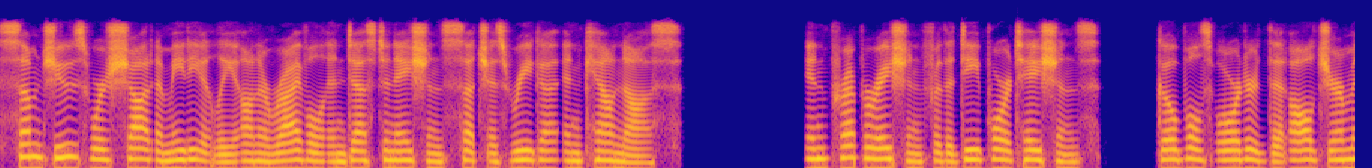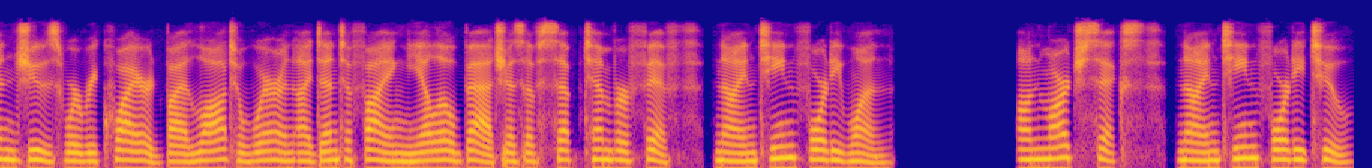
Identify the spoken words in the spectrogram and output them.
Some Jews were shot immediately on arrival in destinations such as Riga and Kaunas. In preparation for the deportations, Goebbels ordered that all German Jews were required by law to wear an identifying yellow badge as of September 5, 1941. On March 6, 1942,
